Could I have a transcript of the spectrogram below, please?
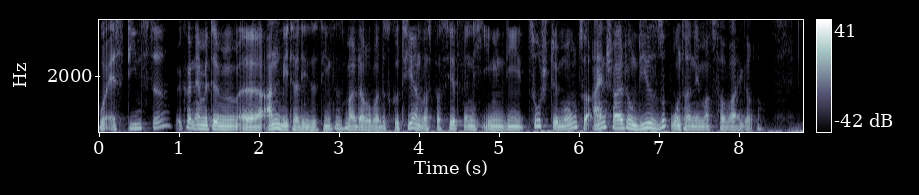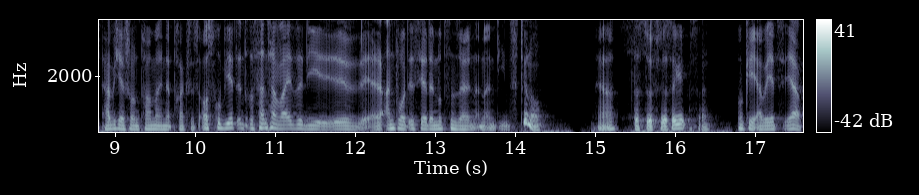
US-Dienste. Wir können ja mit dem äh, Anbieter dieses Dienstes mal darüber diskutieren, was passiert, wenn ich ihm die Zustimmung zur Einschaltung dieses Subunternehmers verweigere. Habe ich ja schon ein paar Mal in der Praxis ausprobiert. Interessanterweise, die äh, Antwort ist ja, dann nutzen sie halt einen anderen Dienst. Genau. Ja. Das dürfte das Ergebnis sein. Okay, aber jetzt, ja,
